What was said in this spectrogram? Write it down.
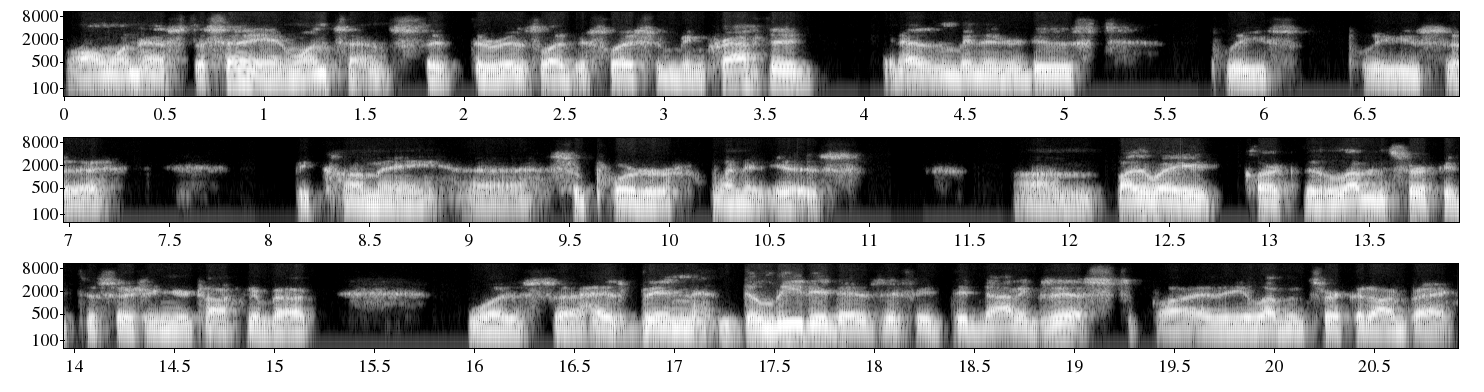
all one has to say in one sense that there is legislation being crafted. It hasn't been introduced. Please, please uh, become a uh, supporter when it is. Um, by the way, Clark, the 11th Circuit decision you're talking about was uh, has been deleted as if it did not exist by the 11th Circuit en banc.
